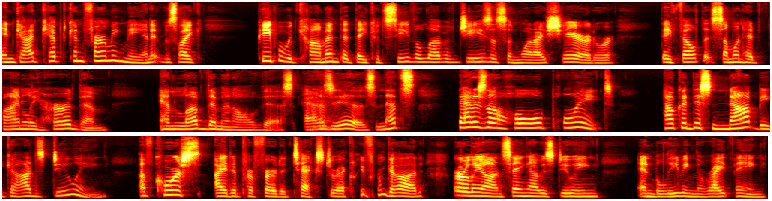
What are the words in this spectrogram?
And God kept confirming me. And it was like people would comment that they could see the love of Jesus in what I shared, or they felt that someone had finally heard them and loved them in all this as is. And that's that is the whole point. How could this not be God's doing? Of course, I'd have preferred a text directly from God early on saying I was doing and believing the right thing.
